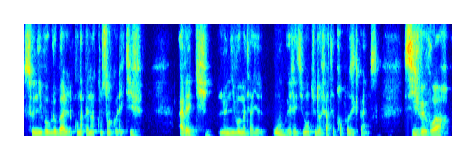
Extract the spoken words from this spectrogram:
ce niveau global qu'on appelle inconscient collectif avec le niveau matériel où effectivement tu dois faire tes propres expériences. Si je veux voir,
